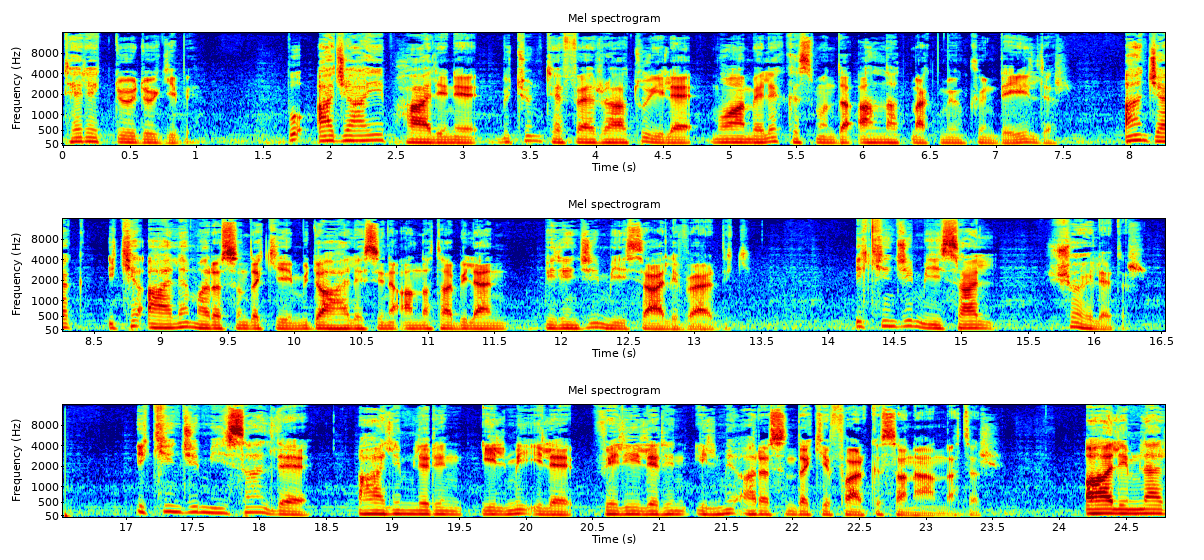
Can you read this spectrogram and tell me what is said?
tereddüdü gibi. Bu acayip halini bütün teferruatı ile muamele kısmında anlatmak mümkün değildir. Ancak iki alem arasındaki müdahalesini anlatabilen birinci misali verdik. İkinci misal şöyledir. İkinci misal de alimlerin ilmi ile velilerin ilmi arasındaki farkı sana anlatır. Alimler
